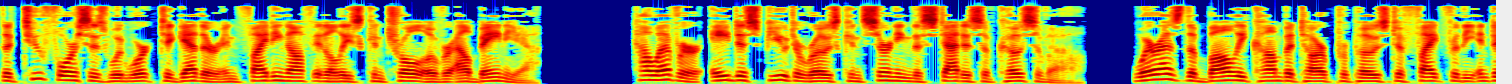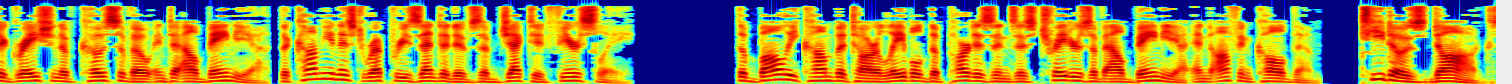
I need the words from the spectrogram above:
The two forces would work together in fighting off Italy's control over Albania. However, a dispute arose concerning the status of Kosovo. Whereas the Balli Kombëtar proposed to fight for the integration of Kosovo into Albania, the communist representatives objected fiercely. The Balli Kombëtar labeled the partisans as traitors of Albania and often called them, Tito's dogs,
